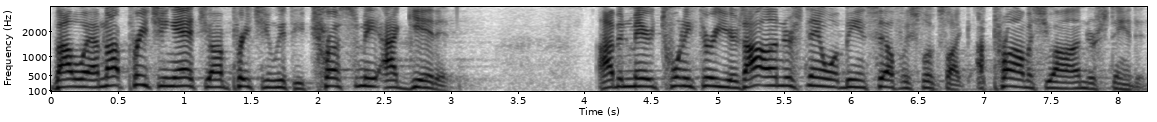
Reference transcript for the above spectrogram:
By the way, I'm not preaching at you, I'm preaching with you. Trust me, I get it. I've been married 23 years. I understand what being selfish looks like. I promise you, I understand it.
